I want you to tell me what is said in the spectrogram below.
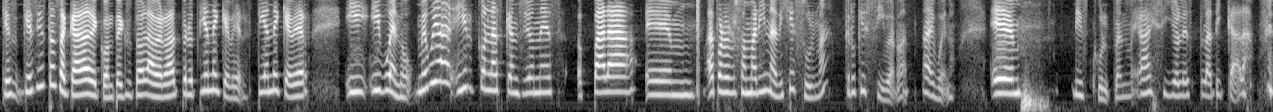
que, que sí está sacada de contexto, la verdad, pero tiene que ver, tiene que ver. Y, y bueno, me voy a ir con las canciones para, eh, ah, para Rosa Marina, dije Zulma, creo que sí, ¿verdad? Ay, bueno. Eh, discúlpenme, ay, si yo les platicara. ya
